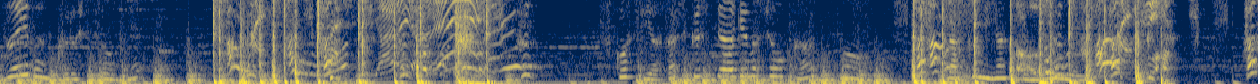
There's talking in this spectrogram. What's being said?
ずいぶん苦しそうね。少し優しくしてあげましょうか。もう楽になってもいい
